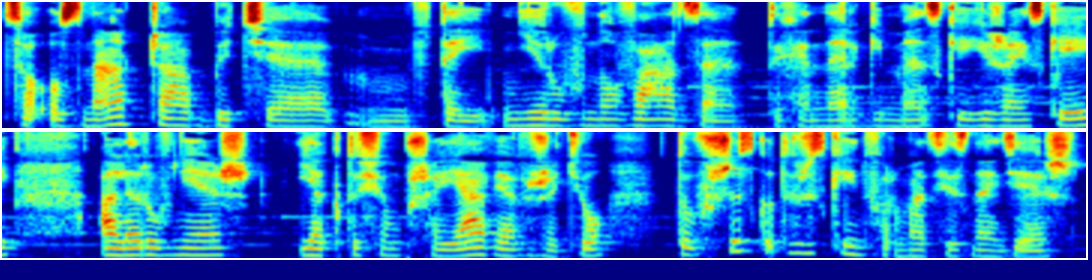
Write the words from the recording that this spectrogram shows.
co oznacza bycie mm, w tej nierównowadze tych energii męskiej i żeńskiej, ale również jak to się przejawia w życiu, to wszystko, te wszystkie informacje znajdziesz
